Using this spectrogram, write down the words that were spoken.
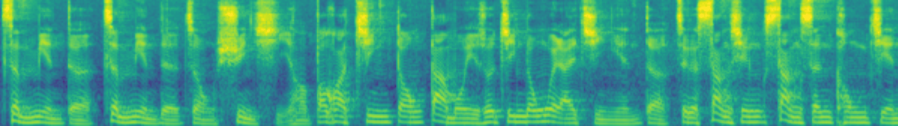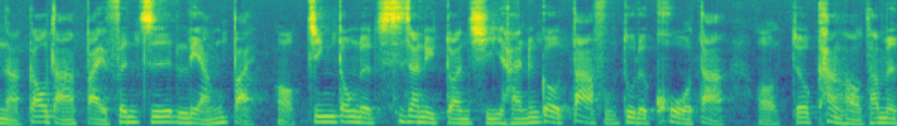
正面的正面的这种讯息哦。包括京东，大摩也说，京东未来几年的这个上升上升空间呐，高达百分之两百。哦，京东的市占率短期还能够大幅度的扩大哦，都看好他们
